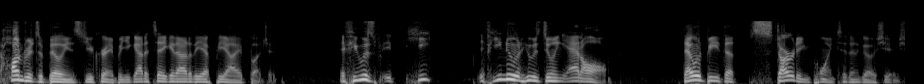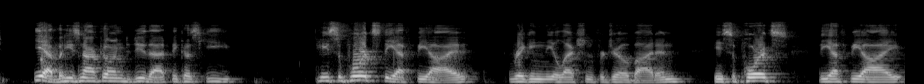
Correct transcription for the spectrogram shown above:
hundreds of billions to Ukraine, but you got to take it out of the FBI budget. If he was if he if he knew what he was doing at all, that would be the starting point to the negotiation. Yeah, but he's not going to do that because he he supports the FBI rigging the election for Joe Biden. He supports the FBI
